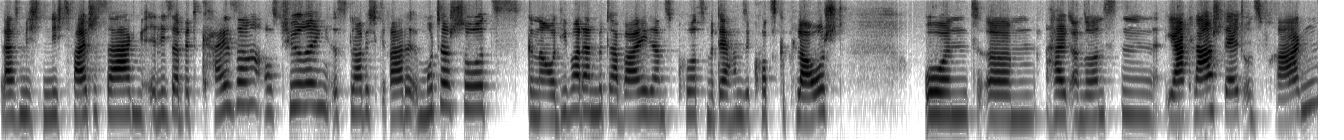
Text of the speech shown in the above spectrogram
Lass mich nichts Falsches sagen. Elisabeth Kaiser aus Thüringen ist, glaube ich, gerade im Mutterschutz. Genau, die war dann mit dabei, ganz kurz. Mit der haben sie kurz geplauscht. Und ähm, halt ansonsten, ja klar, stellt uns Fragen,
